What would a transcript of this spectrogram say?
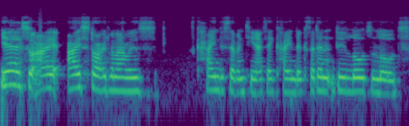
Yeah, so I I started when I was kind of 17. I say kind of because I didn't do loads and loads.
